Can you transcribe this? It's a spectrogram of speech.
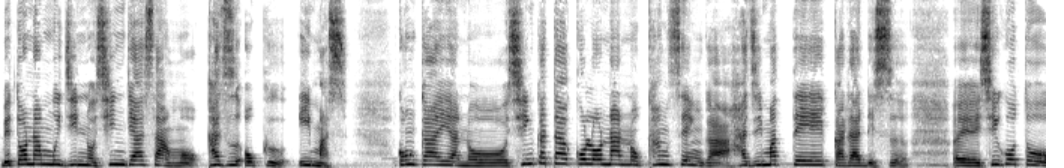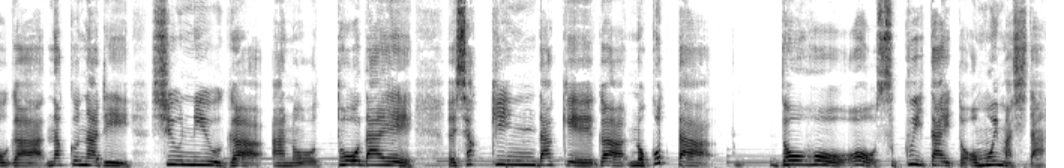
ベトナム人の信者さんも数多くいます。今回、あの、新型コロナの感染が始まってからです。えー仕事がなくなり、収入が、あの、途絶え、え借金だけが残った同胞を救いたいと思いました。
